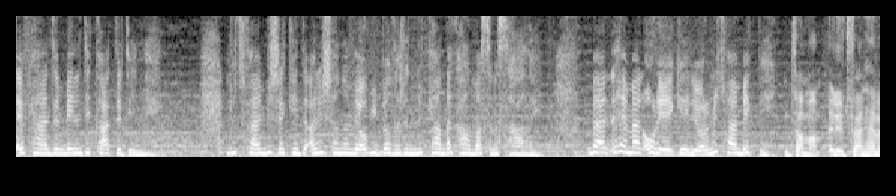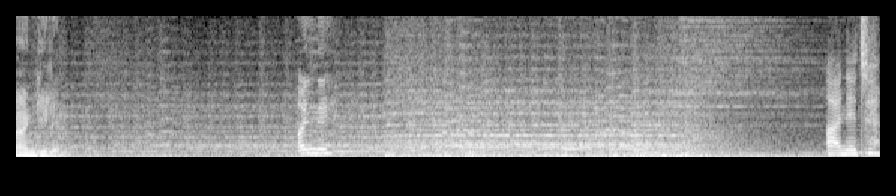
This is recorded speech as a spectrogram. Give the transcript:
Efendim beni dikkatle dinleyin. Lütfen bir şekilde Alişa'nın ve o bibloların dükkanda kalmasını sağlayın. Ben hemen oraya geliyorum. Lütfen bekleyin. Tamam, lütfen hemen gelin. Anne, Anneciğim,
